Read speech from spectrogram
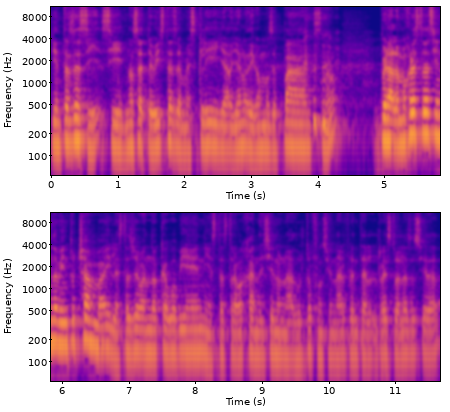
Y entonces si, si, no sé, te vistes de mezclilla o ya no digamos de pants, ¿no? Pero a lo mejor estás haciendo bien tu chamba y la estás llevando a cabo bien y estás trabajando y siendo un adulto funcional frente al resto de la sociedad,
